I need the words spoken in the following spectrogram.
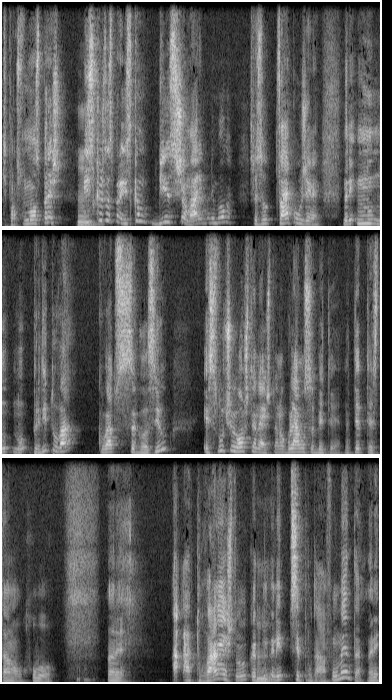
ти просто не можеш да спреш. Mm-hmm. Искаш да спреш, искам, бия с шамари, не мога. Смисъл, това е положението. Нали, но, но, но преди това, когато си съгласил, е случило още нещо, едно голямо събитие. На теб ти е станало хубаво. Нали? А, а това нещо, като mm. нали, се продава в момента. Нали?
